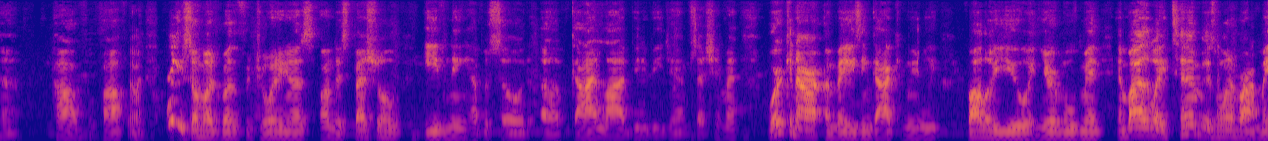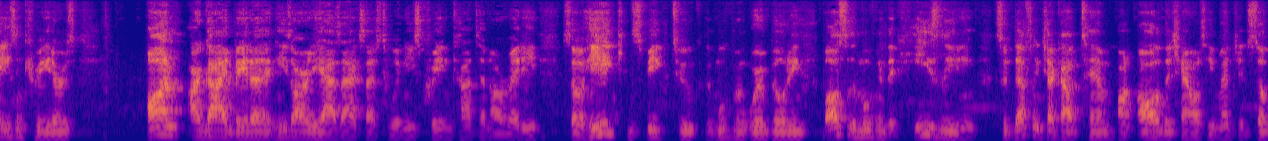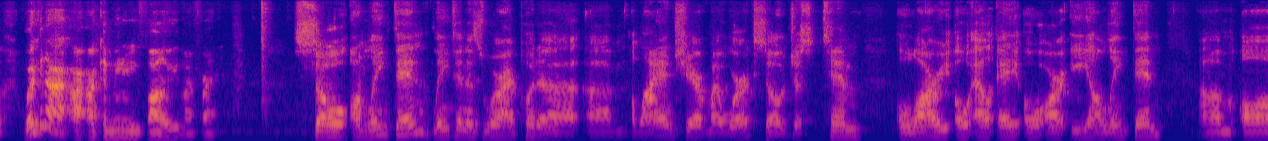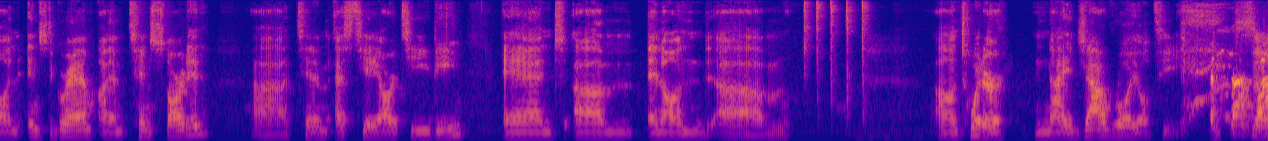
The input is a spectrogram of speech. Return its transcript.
Yeah. Powerful, powerful. Oh. Thank you so much, brother, for joining us on this special evening episode of Guide Live B2B Jam Session, man. Where can our amazing guide community follow you and your movement? And by the way, Tim is one of our amazing creators on our guide beta, and he's already has access to it. And he's creating content already, so he can speak to the movement we're building, but also the movement that he's leading. So definitely check out Tim on all of the channels he mentioned. So where can our, our, our community follow you, my friend? So on LinkedIn, LinkedIn is where I put a, um, a lion's share of my work. So just Tim Olaore, O L A O R E on LinkedIn. Um, on Instagram, I am Tim Started, uh, Tim S T A R T E D, and um, and on um, on Twitter, Naija Royalty. so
